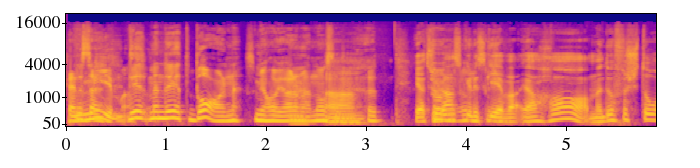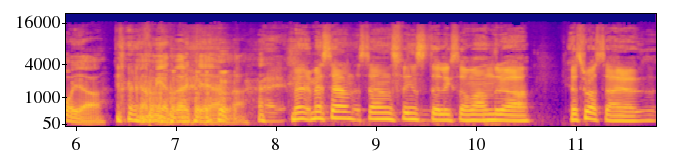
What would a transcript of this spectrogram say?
En Det så här- meme, alltså. det, Men det är ett barn som jag har att göra med. Någon som, ett, Jag trodde han skulle skriva, jaha, men då förstår jag. Jag medverkar gärna. Men, men sen, sen finns det liksom andra, jag tror att så här,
